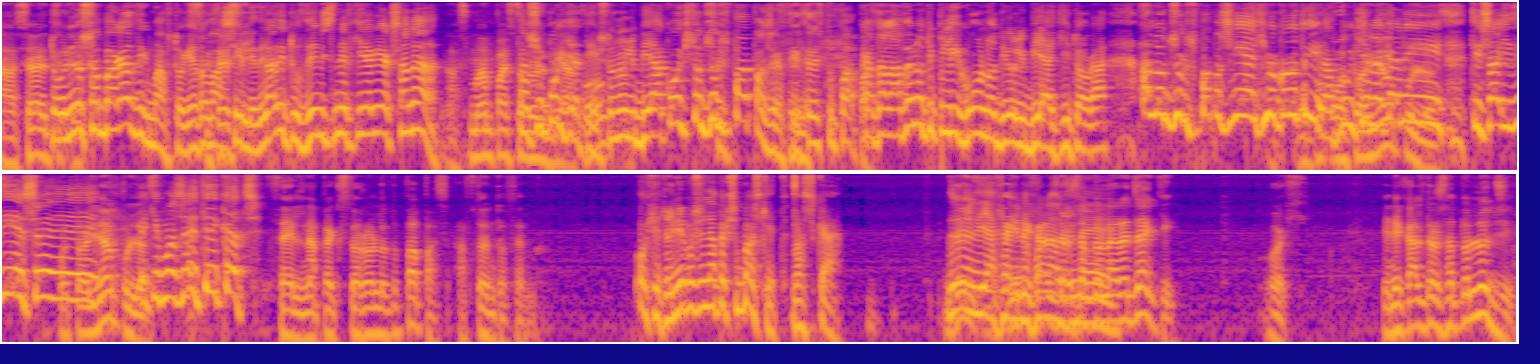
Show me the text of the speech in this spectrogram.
Α, σε, το λέω σαν παράδειγμα αυτό για τον Βασίλη. Δηλαδή του δίνει την ευκαιρία ξανά. Ας πούμε, Θα σου πω γιατί. Στον Ολυμπιακό έχει τον Τζορτ Πάπας, ρε φίλε. Καταλαβαίνω ότι πληγώνονται οι Ολυμπιακοί τώρα. Αλλά ο Τζορτ Πάπας είναι μια χειροκροτή. Αφού είχε να κάνει τις αειδίε. Εκεί μαζί. Ε, κάτσε. Θέλει να παίξει το ρόλο του Πάπας. Αυτό είναι το θέμα. Όχι, το Λίβο θέλει να παίξει μπάσκετ βασικά. Δεν ενδιαφέρει να φανάζει. Είναι καλύτερο από τον Λαρετζάκη; Όχι. Είναι καλύτερος από τον Λούτζι;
